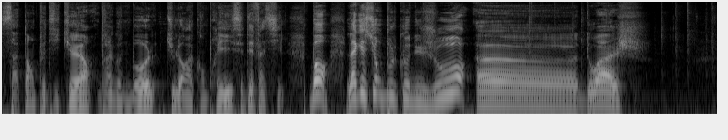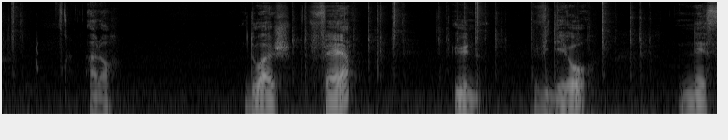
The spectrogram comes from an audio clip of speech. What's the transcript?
Satan, petit cœur, Dragon Ball, tu l'auras compris, c'était facile. Bon, la question Poulco du jour, euh, dois-je, alors, dois-je faire une vidéo Nespresso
